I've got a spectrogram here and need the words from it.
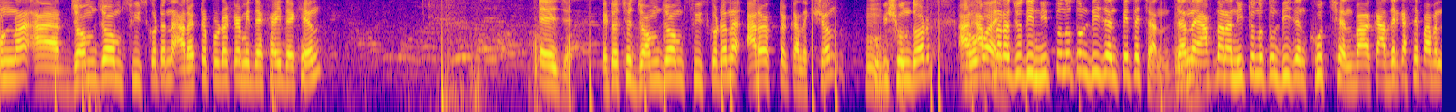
অন্য আর জমজম সুইস কটনের আরও একটা প্রোডাক্ট আমি দেখাই দেখেন। এই যে এটা হচ্ছে জমজম সুইস কটনের আরও একটা কালেকশন খুবই সুন্দর। আর আপনারা যদি নিত্য নতুন ডিজাইন পেতে চান জানে আপনারা নিত্য নতুন ডিজাইন খুঁজছেন বা কাদের কাছে পাবেন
